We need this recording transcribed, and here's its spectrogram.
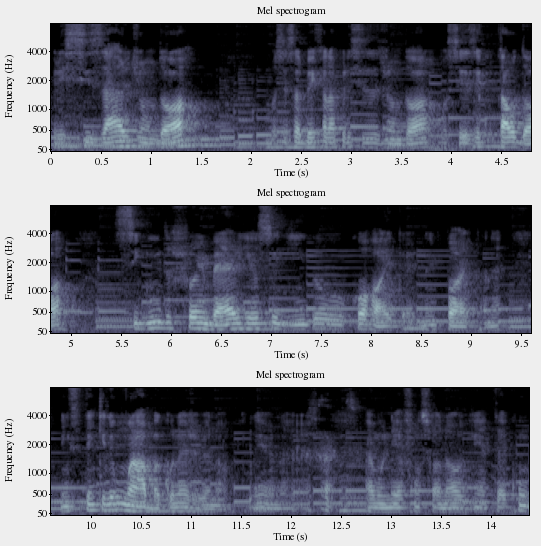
precisar de um dó, você saber que ela precisa de um dó, você executar o dó seguindo Schoenberg ou seguindo Kohreuter, não importa, né? Você tem que ler um ábaco, né, Juvenal? Lembra? A harmonia funcional vem até com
